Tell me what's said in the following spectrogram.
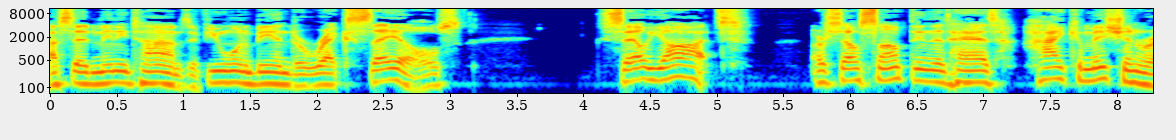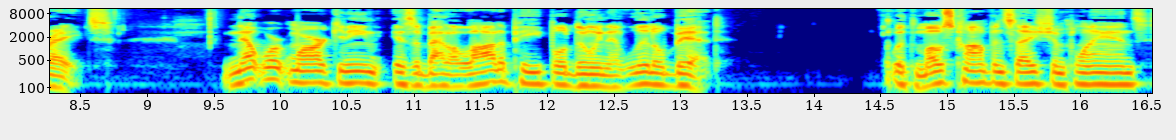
I've said many times, if you want to be in direct sales, sell yachts or sell something that has high commission rates. Network marketing is about a lot of people doing a little bit. With most compensation plans,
